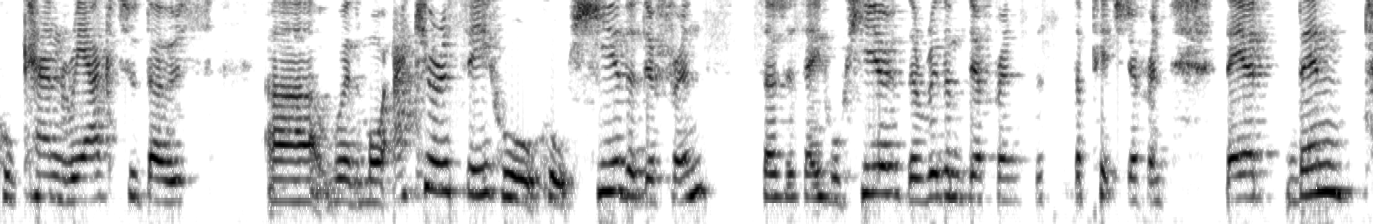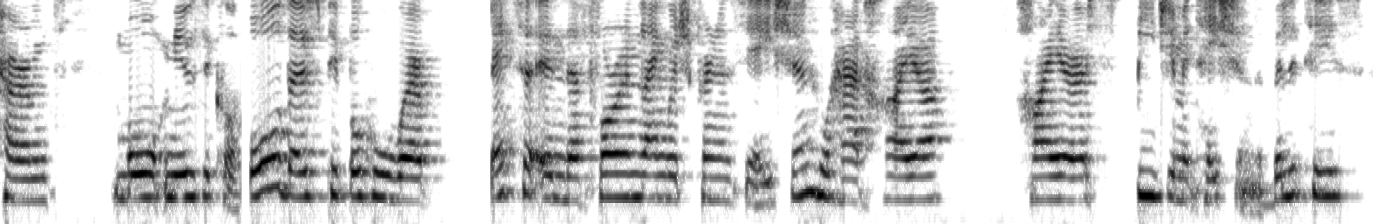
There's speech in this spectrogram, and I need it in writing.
who can react to those uh, with more accuracy, who, who hear the difference, so to say, who hear the rhythm difference, the, the pitch difference, they are then termed more musical. All those people who were better in the foreign language pronunciation, who had higher higher speech imitation abilities,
